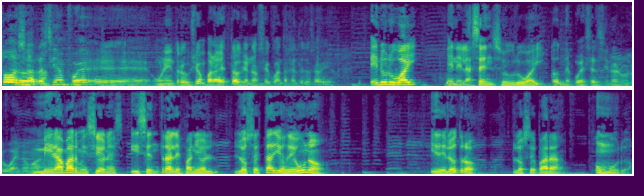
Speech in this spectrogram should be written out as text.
todo La lo de recién fue eh, una introducción para esto que no sé cuánta gente lo sabía. En Uruguay, en el ascenso de Uruguay, ¿Dónde puede ser si no en Uruguay nomás? no? Miramar Misiones y Central Español, los estadios de uno y del otro los separa un muro,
